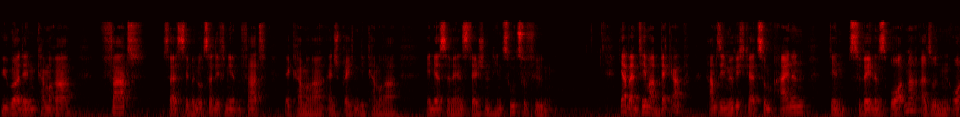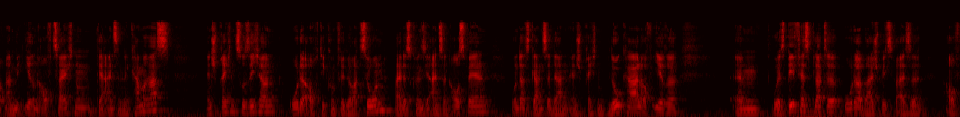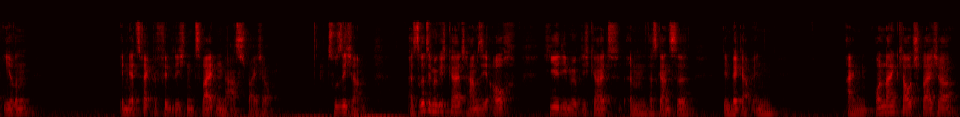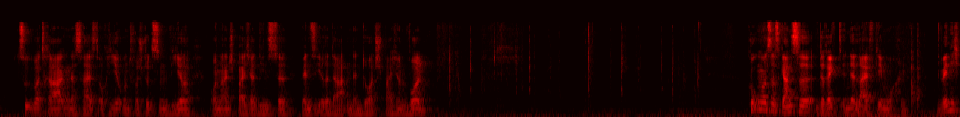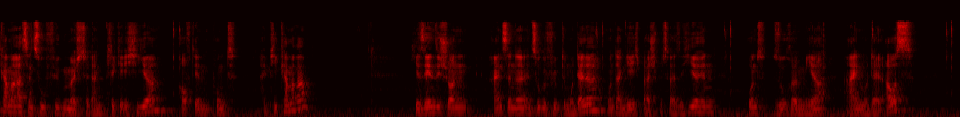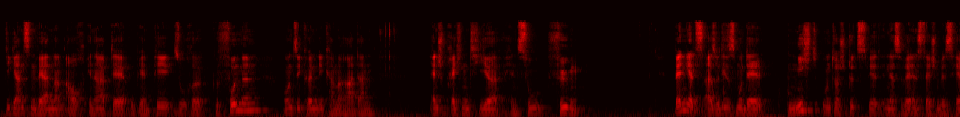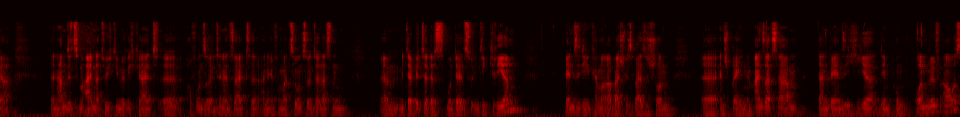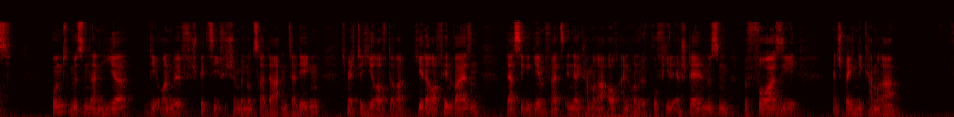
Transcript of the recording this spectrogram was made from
über den Kamerapfad, das heißt den benutzerdefinierten Pfad der Kamera, entsprechend die Kamera in der Surveillance Station hinzuzufügen. Ja, beim Thema Backup haben Sie die Möglichkeit zum einen den Surveillance-Ordner, also den Ordner mit Ihren Aufzeichnungen der einzelnen Kameras, entsprechend zu sichern oder auch die Konfiguration. Beides können Sie einzeln auswählen und das Ganze dann entsprechend lokal auf Ihre ähm, USB-Festplatte oder beispielsweise auf Ihren im Netzwerk befindlichen zweiten NAS-Speicher zu sichern. Als dritte Möglichkeit haben Sie auch hier die Möglichkeit, ähm, das Ganze, den Backup in einen Online-Cloud-Speicher zu übertragen. Das heißt, auch hier unterstützen wir Online-Speicherdienste, wenn sie ihre Daten denn dort speichern wollen. Gucken wir uns das Ganze direkt in der Live-Demo an. Wenn ich Kameras hinzufügen möchte, dann klicke ich hier auf den Punkt IP-Kamera. Hier sehen Sie schon einzelne hinzugefügte Modelle und dann gehe ich beispielsweise hier hin und suche mir ein Modell aus. Die ganzen werden dann auch innerhalb der UPnP-Suche gefunden und Sie können die Kamera dann entsprechend hier hinzufügen. Wenn jetzt also dieses Modell nicht unterstützt wird in der Surveillance Station bisher, dann haben Sie zum einen natürlich die Möglichkeit, äh, auf unserer Internetseite eine Information zu hinterlassen, ähm, mit der Bitte, das Modell zu integrieren. Wenn Sie die Kamera beispielsweise schon äh, entsprechend im Einsatz haben, dann wählen Sie hier den Punkt OnWiv aus und müssen dann hier die OnWiv-spezifischen Benutzerdaten hinterlegen. Ich möchte hierauf, hier darauf hinweisen, dass Sie gegebenenfalls in der Kamera auch ein OnWiv-Profil erstellen müssen, bevor Sie entsprechend die Kamera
